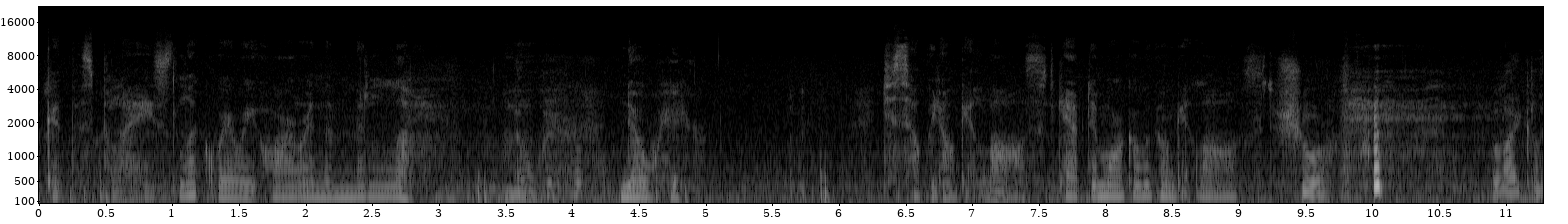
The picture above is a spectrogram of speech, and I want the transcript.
Look at this place. Look where we are. We're in the middle of Nowhere. nowhere. Just hope we don't get lost. Captain Morgan, we're gonna get lost. Sure. likely.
